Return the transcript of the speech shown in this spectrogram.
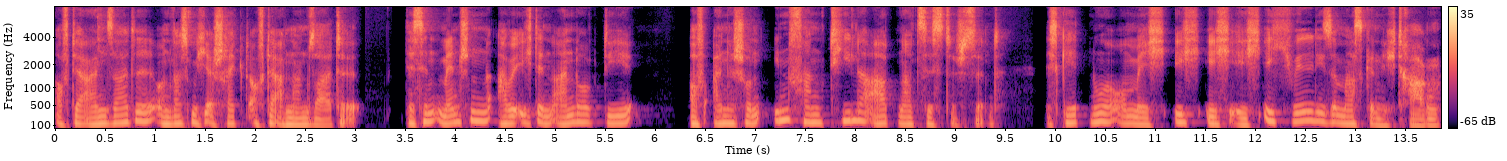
auf der einen Seite und was mich erschreckt auf der anderen Seite. Das sind Menschen, habe ich den Eindruck, die auf eine schon infantile Art narzisstisch sind. Es geht nur um mich. Ich, ich, ich. Ich will diese Maske nicht tragen.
